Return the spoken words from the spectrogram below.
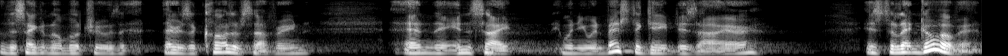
of the second noble truth, there is a cause of suffering, and the insight, when you investigate desire, is to let go of it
